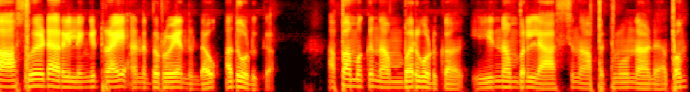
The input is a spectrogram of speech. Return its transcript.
പാസ്വേഡ് അറിയില്ലെങ്കിൽ ട്രൈ അനദർ വേ എന്നുണ്ടാവും. അത് കൊടുക്കുക. അപ്പം നമുക്ക് നമ്പർ കൊടുക്കാം. ഈ നമ്പർ ലാസ്റ്റ് നാൽപ്പത്തി മൂന്നാണ് അപ്പം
